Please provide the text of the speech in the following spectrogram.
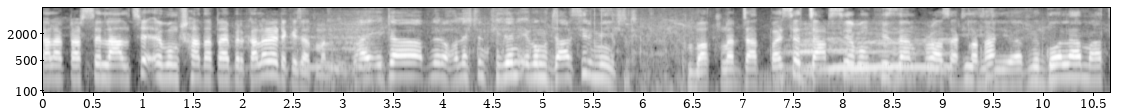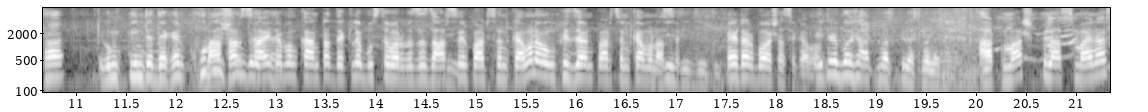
কালারটা আসছে লালচে এবং সাদা টাইপের কালার এটা কি জাত মানে? ভাই এটা আপনার হলিস্টেন ফিজেন এবং জার্সির মিক্সড বকনার জাত পাইছে জার্সি এবং ফিজান ক্রস এক কথা। জি আপনি গলা মাথা এবং পিনটা দেখেন খুব সুন্দর সাইড এবং কানটা দেখলে বুঝতে পারবে যে জার্সির পার্সেন্ট কেমন এবং ফিজিয়ান পার্সেন্ট কেমন আছে। এটার বয়স আছে কেমন? এটার বয়স আট মাস প্লাস মানে হবে। আট মাস প্লাস মাইনাস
